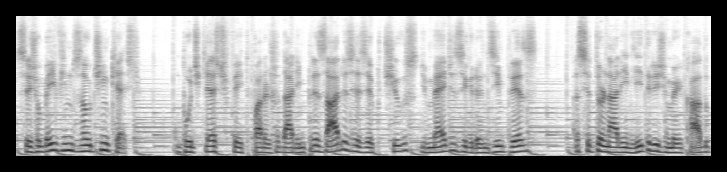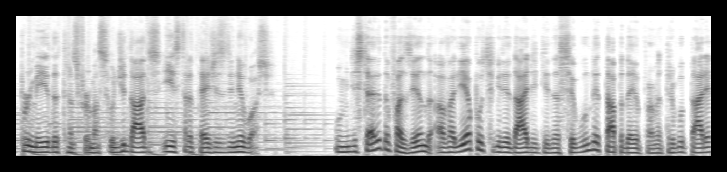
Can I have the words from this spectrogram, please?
sejam bem-vindos ao Teamcast, um podcast feito para ajudar empresários e executivos de médias e grandes empresas a se tornarem líderes de mercado por meio da transformação de dados e estratégias de negócio. O Ministério da Fazenda avalia a possibilidade de, na segunda etapa da reforma tributária,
